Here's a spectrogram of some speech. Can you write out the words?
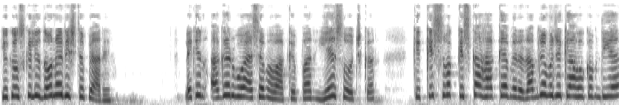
کیونکہ اس کے لیے دونوں ہی رشتے پیارے لیکن اگر وہ ایسے مواقع پر یہ سوچ کر کہ کس وقت کس کا حق ہے، میرے رب نے مجھے کیا حکم دیا ہے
